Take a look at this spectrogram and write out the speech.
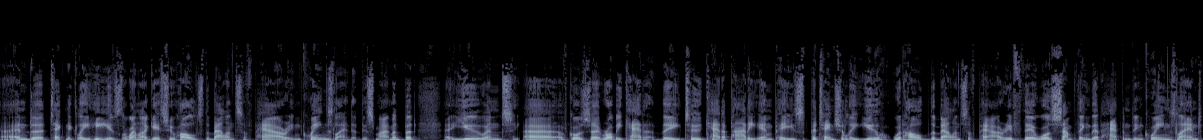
uh, and uh, technically he is the one, I guess, who holds the balance of power in Queensland at this moment. But uh, you and, uh, of course, uh, Robbie Katter, the two Katter Party MPs, potentially you would hold the balance of power if there was something that happened in Queensland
